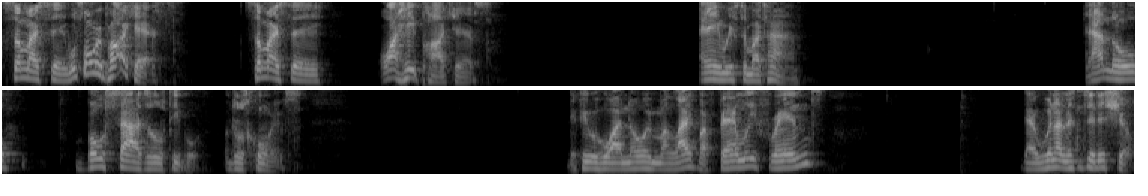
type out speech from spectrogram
Some might say, What's wrong with podcasts? Some might say, Oh, I hate podcasts. I ain't wasting my time. And I know both sides of those people, of those coins. The people who I know in my life, my family, friends, that will not listen to this show.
